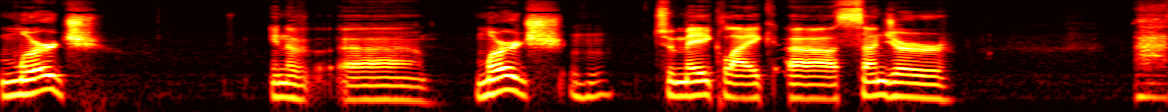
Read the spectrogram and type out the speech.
merge in a uh, merge to make like uh, Sanjar? Ah,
